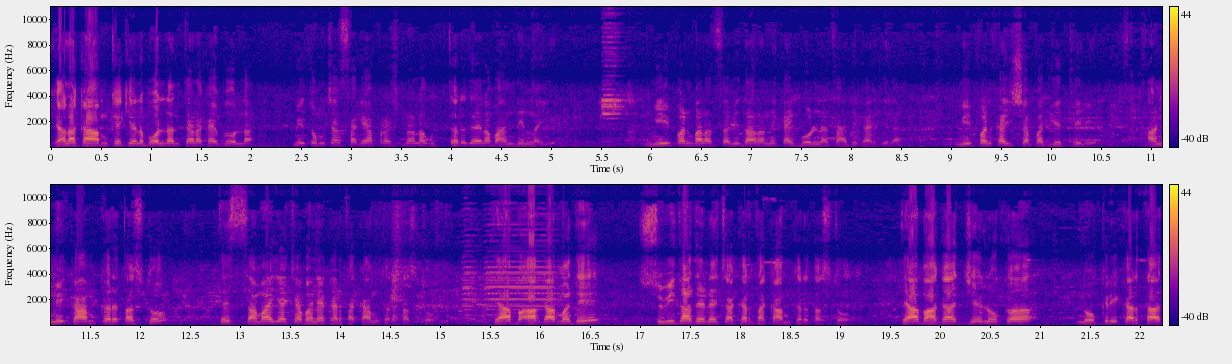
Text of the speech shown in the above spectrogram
ह्याला का अमके केलं बोलला आणि त्याला काय बोलला. मी तुमच्या सगळ्या प्रश्नाला उत्तर द्यायला बांधील नाही आहे मी पण मला संविधानाने काही बोलण्याचा अधिकार दिला. मी पण काही शपथ घेतलेली आहे. आणि मी काम करत असतो ते समाजाच्या भल्याकरता काम करत असतो. त्या भागामध्ये सुविधा देण्याच्याकरता काम करत असतो. त्या भागात जे लोक नोकरी करतात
